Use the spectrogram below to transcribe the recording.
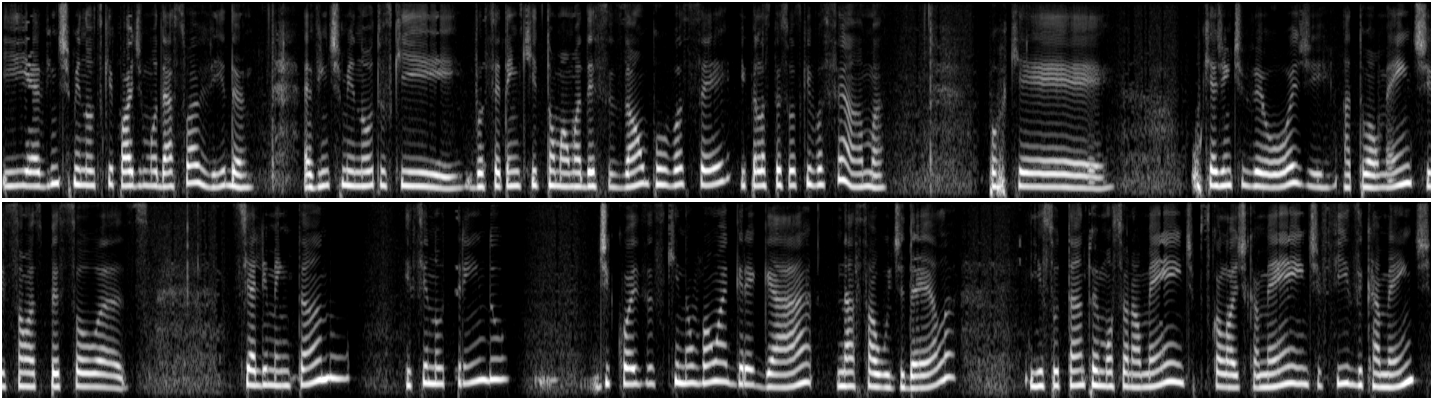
E é 20 minutos que pode mudar a sua vida. É 20 minutos que você tem que tomar uma decisão por você e pelas pessoas que você ama porque o que a gente vê hoje, atualmente, são as pessoas se alimentando e se nutrindo de coisas que não vão agregar na saúde dela, isso tanto emocionalmente, psicologicamente, fisicamente.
